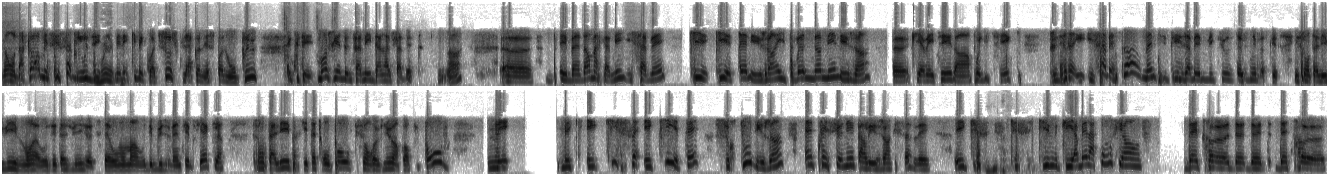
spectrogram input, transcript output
Non, d'accord, mais c'est ça que je vous dis. Oui. Mais les Québécois de souche qui la connaissent pas non plus. Écoutez, moi, je viens d'une famille d'analphabètes. Hein? Euh, et ben, dans ma famille, ils savaient qui, qui étaient les gens. Ils pouvaient nommer les gens euh, qui avaient été dans la politique. Je dirais, ils, savaient ça, même si puis ils avaient vécu aux États-Unis parce qu'ils sont allés vivre, moi, aux États-Unis, c'était au moment, au début du 20e siècle. Ils sont allés parce qu'ils étaient trop pauvres, puis sont revenus encore plus pauvres. Mais mais et qui et qui étaient surtout des gens impressionnés par les gens qui savaient et qui qui, qui, qui avaient la conscience d'être euh, d'être euh,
